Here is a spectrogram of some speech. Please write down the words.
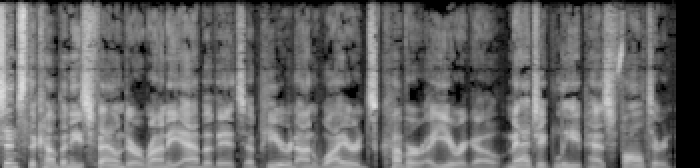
Since the company's founder, Rony Abovitz, appeared on Wired's cover a year ago, Magic Leap has faltered,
